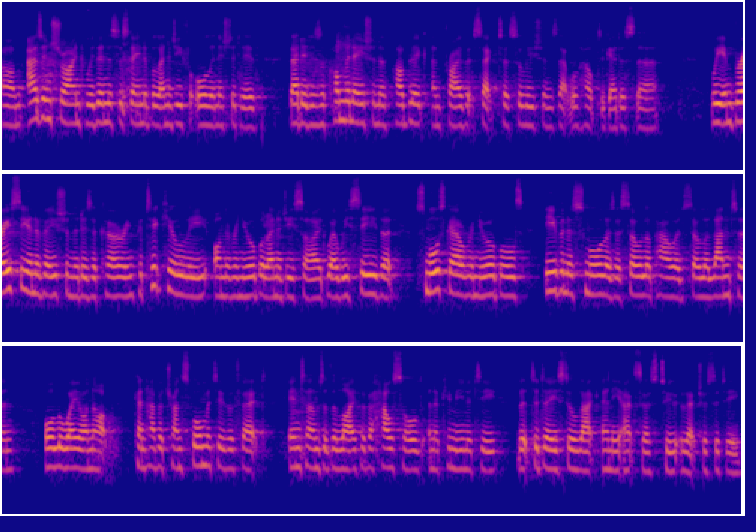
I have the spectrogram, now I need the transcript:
um, as enshrined within the Sustainable Energy for All initiative, that it is a combination of public and private sector solutions that will help to get us there. We embrace the innovation that is occurring, particularly on the renewable energy side, where we see that small-scale renewables, even as small as a solar-powered solar lantern, all the way on up, can have a transformative effect in terms of the life of a household and a community that today still lack any access to electricity.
